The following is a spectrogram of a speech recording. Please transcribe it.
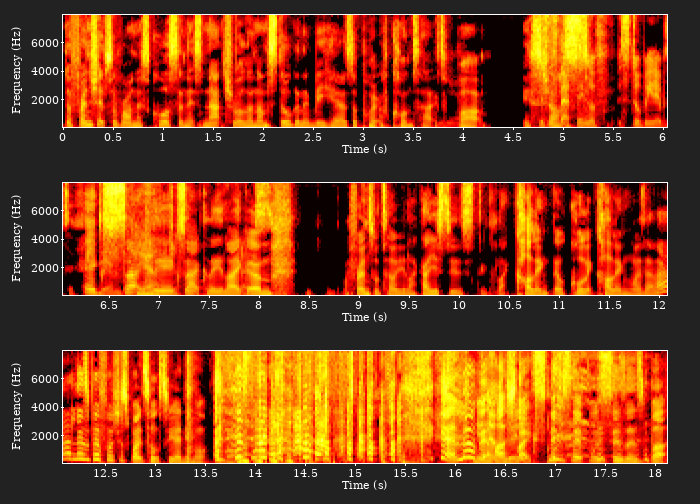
The friendships have run this course and it's natural and I'm still gonna be here as a point of contact, Yeah. but it's It's just just that thing of still being able to feed exactly in, Yeah. just exactly like close. um my friends will tell you, like I used to do this thing like culling. They'll call it culling. Where they're like, ah, Elizabeth, I just won't talk to you anymore. It's like- yeah, a little You bit know harsh, who like snip, snip with scissors. But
